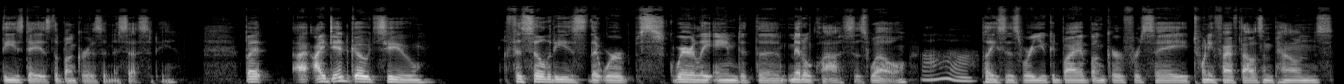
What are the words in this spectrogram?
these days the bunker as a necessity. But I, I did go to facilities that were squarely aimed at the middle class as well. Ah. Places where you could buy a bunker for, say, 25,000 pounds.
